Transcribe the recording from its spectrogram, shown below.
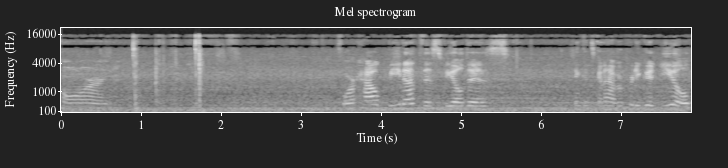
corn. For how beat up this field is, I think it's gonna have a pretty good yield.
